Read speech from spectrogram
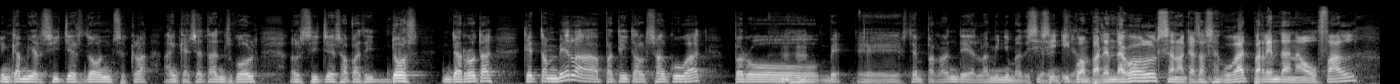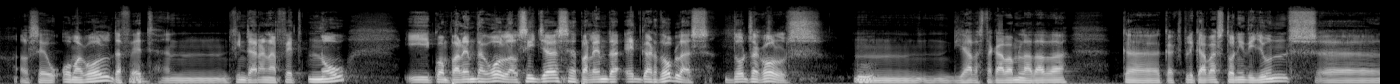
En canvi, el Sitges, doncs, clar, ha encaixat tants gols, el Sitges ha patit dos derrotes, que també l'ha patit el Sant Cugat, però bé, eh, estem parlant de la mínima Mhm. Sí, diferència. sí, i quan parlem de gols, en el cas del Sant Cugat, parlem de Naufal, el seu home gol, de fet, en, fins ara n'ha fet 9, i quan parlem de gol, als Sitges, eh, parlem d'Edgar Dobles, 12 gols. Mm. Ja destacàvem la dada que, que explicaves, Toni, dilluns, eh,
